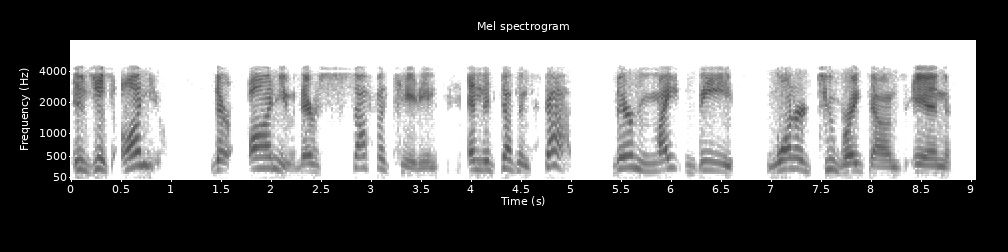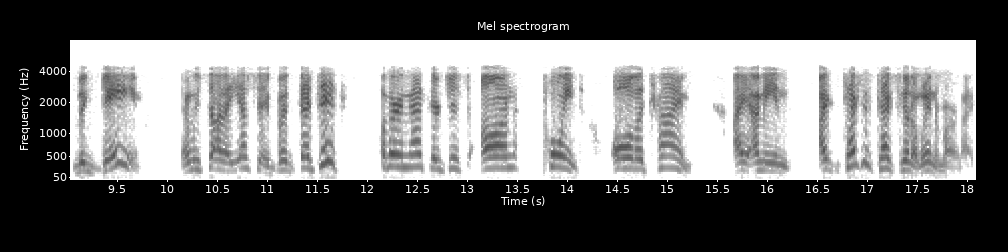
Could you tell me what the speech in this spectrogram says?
is just on you. They're on you. They're suffocating, and it doesn't stop. There might be one or two breakdowns in the game, and we saw that yesterday, but that's it. Other than that, they're just on point all the time. I, I mean, I, Texas Tech's going to win tomorrow night.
